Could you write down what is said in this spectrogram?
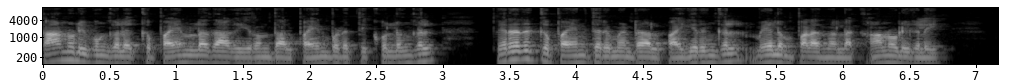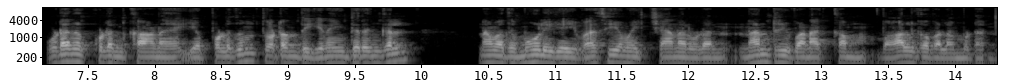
காணொளி உங்களுக்கு பயனுள்ளதாக இருந்தால் பயன்படுத்தி கொள்ளுங்கள். பிறருக்கு பயன் தரும் என்றால் பகிருங்கள். மேலும் பல நல்ல காணொளிகளை உடனுக்குடன் காண எப்பொழுதும் தொடர்ந்து இணைந்திருங்கள். நமது மூலிகை வசியமை சேனலுடன் நன்றி வணக்கம். வாழ்க வளமுடன்.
